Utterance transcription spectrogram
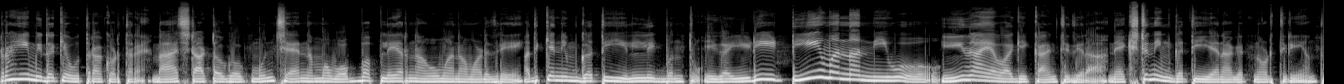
ರಹೀಮ್ ಇದಕ್ಕೆ ಉತ್ತರ ಕೊಡ್ತಾರೆ. ಮ್ಯಾಚ್ ಸ್ಟಾರ್ಟ್ ಆಗೋಕ್ ಮುಂಚೆ ನಮ್ಮ ಒಬ್ಬ ಪ್ಲೇಯರ್ನ ಅವಮಾನ ಮಾಡಿದ್ರಿ. ಅದಕ್ಕೆ ನಿಮ್ ಗತಿ ಇಲ್ಲಿಗೆ ಬಂತು. ಈಗ ಇಡೀ ಟೀಮ್ ಅನ್ನ ನೀವು ಹೀನಾಯವಾಗಿ ಕಾಣ್ತಿದ್ದೀರಾ? ನೆಕ್ಸ್ಟ್ ನಿಮ್ ಗತಿ ಏನಾಗುತ್ತೆ ನೋಡ್ತೀರಿ ಅಂತ.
